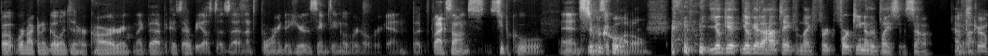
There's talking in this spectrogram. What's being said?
but we're not going to go into her card or anything like that because everybody else does that, and that's boring to hear the same thing over and over again. But Black Swan's super cool and super, Super cool. model. you'll get you'll get a hot take from like 14 other places. So have That's fun. true.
